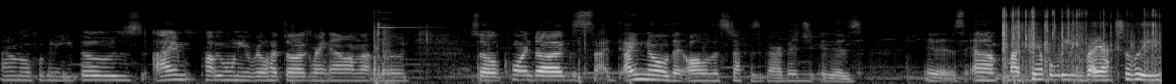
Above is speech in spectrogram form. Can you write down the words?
I don't know if we're going to eat those. I probably won't eat a real hot dog right now. I'm not in the mood. So corn dogs. I, I know that all of this stuff is garbage. It is. It is. Um, I can't believe I actually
